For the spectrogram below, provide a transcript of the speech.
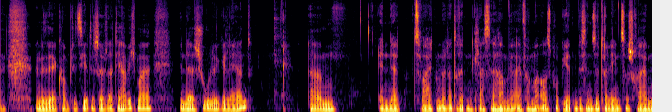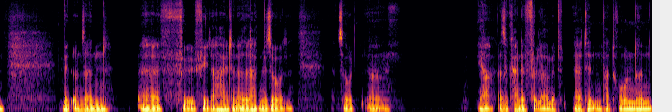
eine sehr komplizierte Schriftart. Die habe ich mal in der Schule gelernt. Ähm, in der zweiten oder dritten Klasse haben wir einfach mal ausprobiert, ein bisschen Sütterlin zu schreiben mit unseren äh, Füllfederhaltern. Also da hatten wir so so, äh, ja, also keine Füller mit äh, Tintenpatronen drin,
